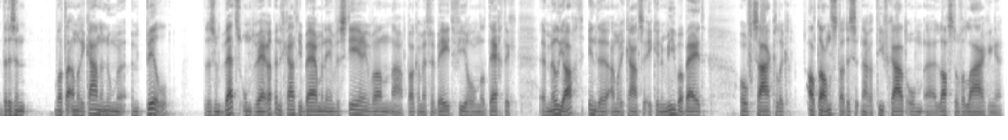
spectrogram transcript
Dat is een, wat de Amerikanen noemen een bill. Dat is een wetsontwerp en het gaat hierbij om een investering van, nou pak hem even beet, 430 eh, miljard in de Amerikaanse economie. Waarbij het hoofdzakelijk Althans, dat is het narratief, gaat om uh, lastenverlagingen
